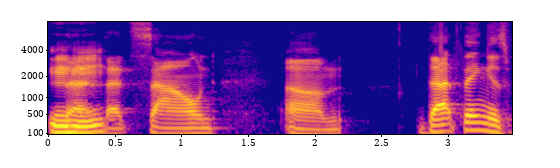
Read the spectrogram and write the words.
that that sound um that thing is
